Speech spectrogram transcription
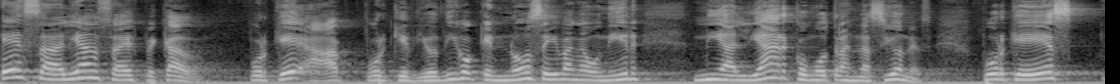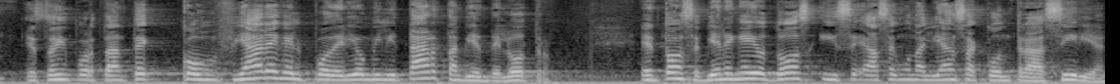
Esa alianza es pecado. ¿Por qué? Ah, porque Dios dijo que no se iban a unir ni aliar con otras naciones. Porque es, esto es importante, confiar en el poderío militar también del otro. Entonces vienen ellos dos y se hacen una alianza contra Asiria.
